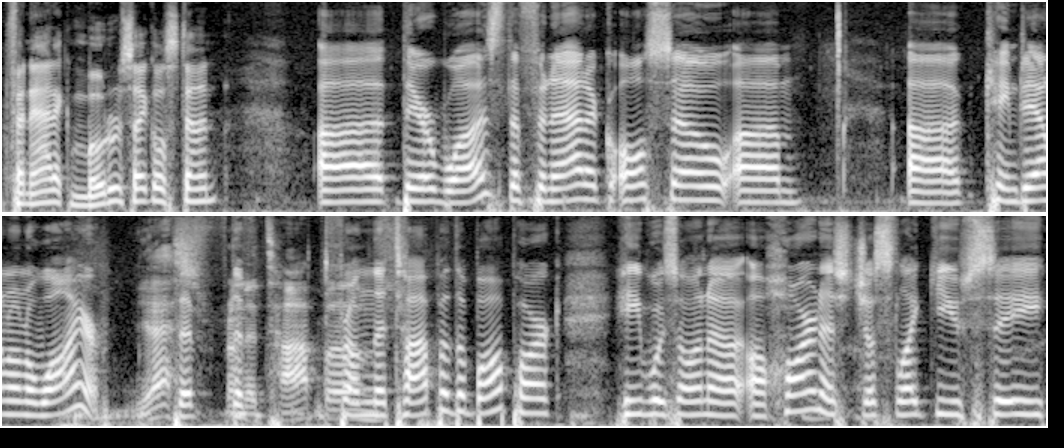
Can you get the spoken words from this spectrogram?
Phanatic motorcycle stunt? Uh, there was the Phanatic also um, uh, came down on a wire. Yes, from the top from the of- top of the ballpark. He was on a, a harness, just like you see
